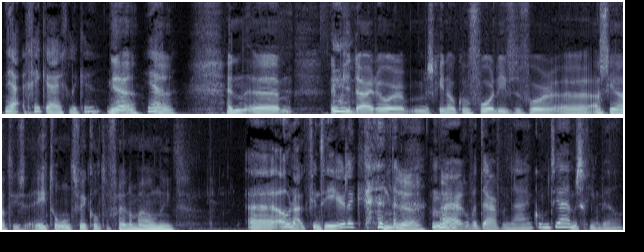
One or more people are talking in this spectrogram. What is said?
Ja, gek eigenlijk, hè? Ja, ja. Ja. En ehm, heb je daardoor misschien ook een voorliefde voor eh, Aziatisch eten ontwikkeld of helemaal niet? Eh, oh, nou, ik vind het heerlijk. Ja, maar ja. of het daar vandaan komt, ja, misschien wel.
